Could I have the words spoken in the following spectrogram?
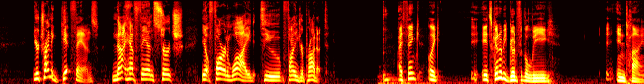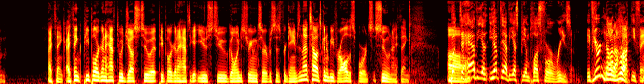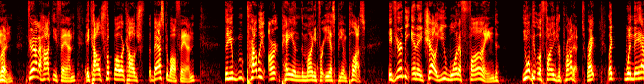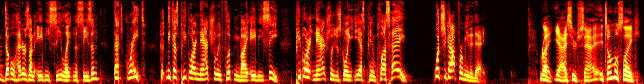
You're trying to get fans, not have fans search, you know, far and wide to find your product. I think like it's going to be good for the league in time. I think. I think people are going to have to adjust to it. People are going to have to get used to going to streaming services for games, and that's how it's going to be for all the sports soon. I think. But um, to have you have to have ESPN Plus for a reason. If you're not well, a right, hockey fan, right. if you're not a hockey fan, a college football or college basketball fan, then you probably aren't paying the money for ESPN Plus. If you're the NHL, you want to find you want people to find your product, right? Like when they have double headers on ABC late in the season, that's great because people are naturally flipping by ABC. People aren't naturally just going ESPN Plus. Hey, what you got for me today? Right. Yeah, I see what you're saying. It's almost like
